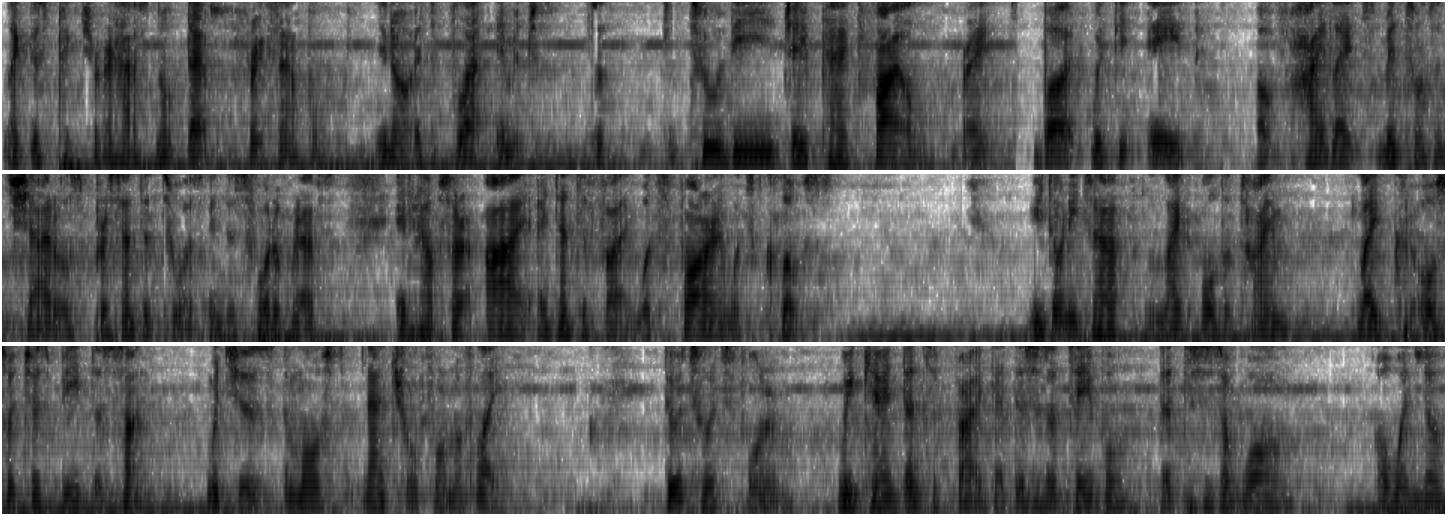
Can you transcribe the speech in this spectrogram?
Like this picture has no depth, for example. You know, it's a flat image. It's a, it's a 2D JPEG file, right? But with the aid of highlights, midtones, and shadows presented to us in these photographs, it helps our eye identify what's far and what's close. You don't need to have light all the time. Light could also just be the sun, which is the most natural form of light. Due to its form, we can identify that this is a table, that this is a wall, a window,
